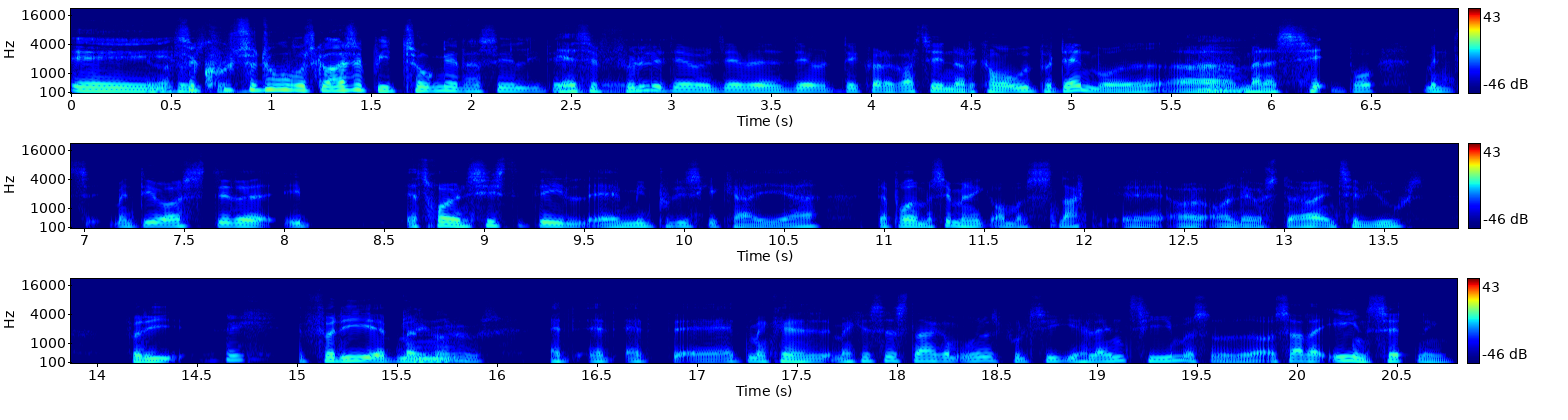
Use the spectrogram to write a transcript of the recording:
Øh, så, fuldstændig. kunne- så du kunne måske også have bidt tunge af dig selv i det. Ja, selvfølgelig. Det, det, det, jo- det kan jeg da godt se, når det kommer ud på den måde. Og Mm. man har set, men, men det er jo også det, der... Jeg tror, i den sidste del af min politiske karriere, der brød jeg mig simpelthen ikke om at snakke øh, og, og lave større interviews. Fordi, Det fordi at man, at, at, at, at man, kan, man kan sidde og snakke om udenrigspolitik i halvanden time og sådan noget, og så er der en sætning,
